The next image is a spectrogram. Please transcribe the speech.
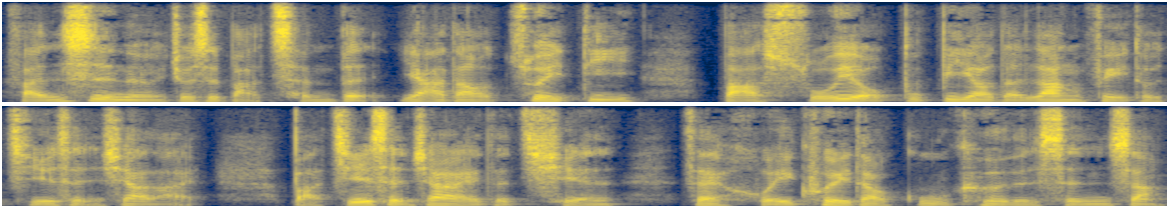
凡事呢就是把成本压到最低，把所有不必要的浪费都节省下来，把节省下来的钱再回馈到顾客的身上，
